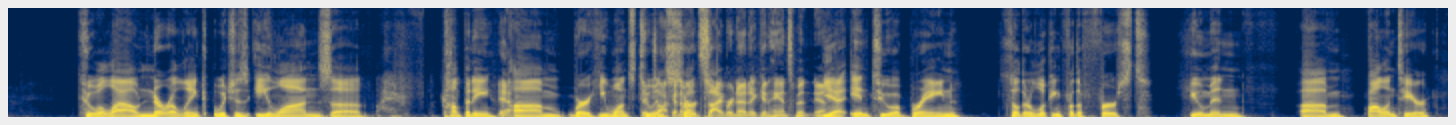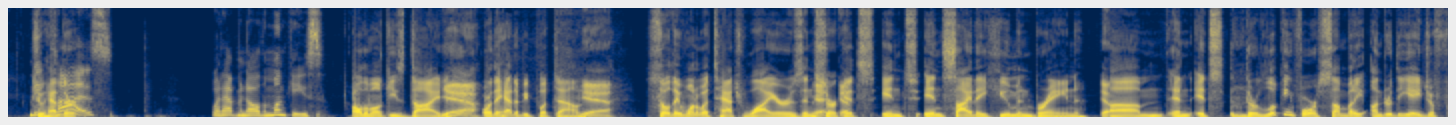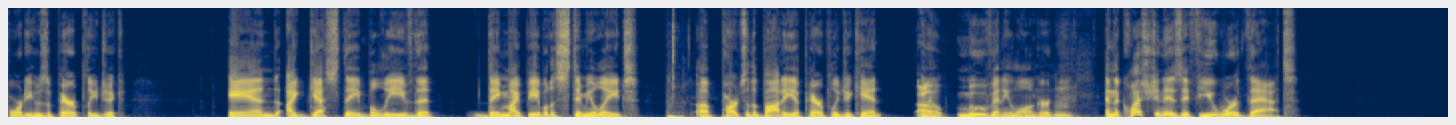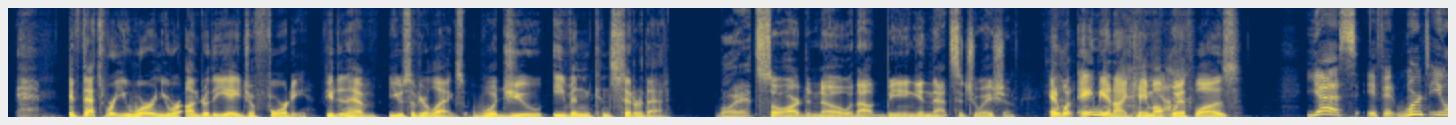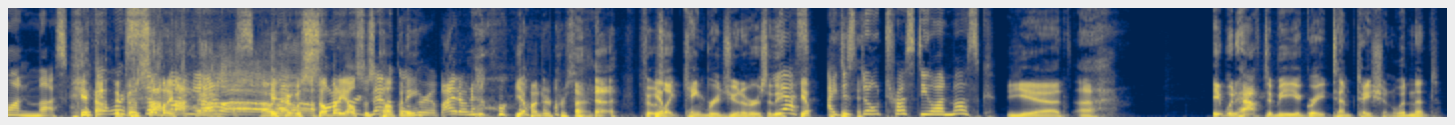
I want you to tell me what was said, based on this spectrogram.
to allow Neuralink, which is Elon's uh, company, Yeah. um, where he wants They're to talking insert about cybernetic enhancement. Yeah. yeah. into a brain? So they're looking for the first human um, volunteer to have their what happened to all the monkeys? all the monkeys died, Yeah. or they had to be put down. Yeah. So they want to attach wires and Yeah, yep. circuits into inside a human brain. Yep. Um, and it's they're looking for somebody under the age of 40 who's a paraplegic. And I guess they believe that they might be able to stimulate uh, parts of the body a paraplegic can't, you Oh. know, move any longer. Hmm. And the question is if you were that if that's where you were and you were under the age of 40, if you didn't have use of your legs, would you even consider that? Boy, it's so hard to know without being in that situation. And what Amy and I came up with was Yes, if it weren't Elon Musk. Yeah, if it were if it was somebody- somebody else. if it was somebody Harvard else's Medical company. Group, I don't know. Yep. Hundred percent. if it was Yep. like Cambridge University. yes, Yep. I just don't trust Elon Musk. Yeah. Uh, it would have to be a great temptation, wouldn't it?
